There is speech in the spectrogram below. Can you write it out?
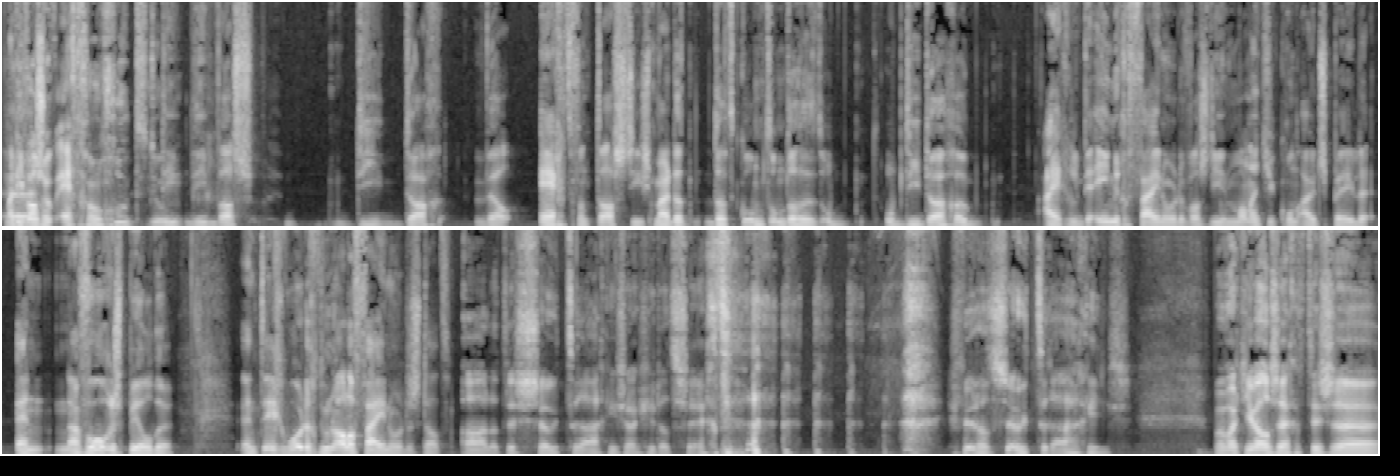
Maar die was ook echt gewoon goed toen. die, die was die dag wel echt fantastisch. Maar dat, dat komt omdat het op, op die dag ook eigenlijk de enige Feyenoorder was die een mannetje kon uitspelen en naar voren speelde. En tegenwoordig doen alle Feyenoorders dat. Oh, dat is zo tragisch als je dat zegt. ik vind dat zo tragisch. Maar wat je wel zegt, het is, eh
